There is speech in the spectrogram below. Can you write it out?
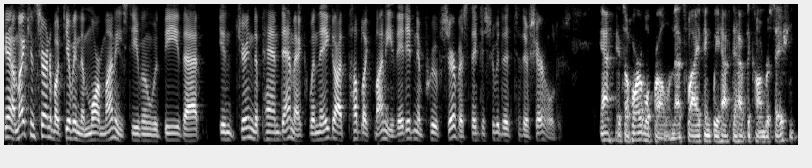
Yeah, my concern about giving them more money, Steven, would be that in during the pandemic, when they got public money, they didn't improve service; they distributed it to their shareholders. Yeah, it's a horrible problem. That's why I think we have to have the conversation,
